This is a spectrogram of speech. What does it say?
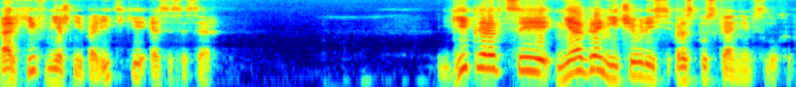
Архив внешней политики СССР Гитлеровцы не ограничивались распусканием слухов.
